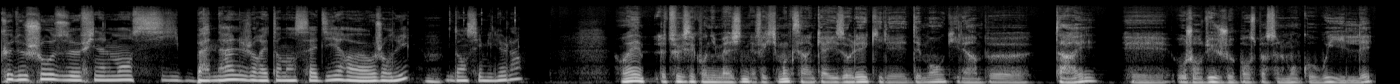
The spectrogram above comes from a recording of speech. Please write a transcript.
Que de choses euh, finalement si banales, j'aurais tendance à dire euh, aujourd'hui, hmm. dans ces milieux-là. Ouais, le truc c'est qu'on imagine effectivement que c'est un cas isolé, qu'il est dément, qu'il est un peu taré. Et aujourd'hui, je pense personnellement que oui, il l'est.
